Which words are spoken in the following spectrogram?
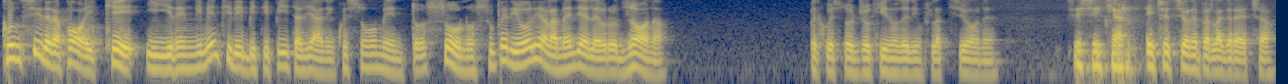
Considera poi che i rendimenti dei BTP italiani in questo momento sono superiori alla media dell'Eurozona per questo giochino dell'inflazione. Sì, sì, chiaro. Eccezione per la Grecia.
